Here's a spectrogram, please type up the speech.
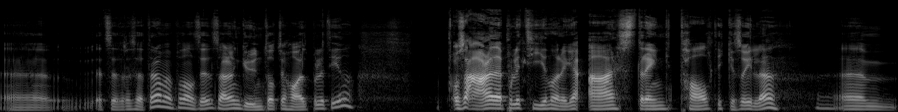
etc., etc. Men på den annen side så er det en grunn til at vi har et politi. da og så er det det politiet i Norge er strengt talt ikke så ille. Um,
